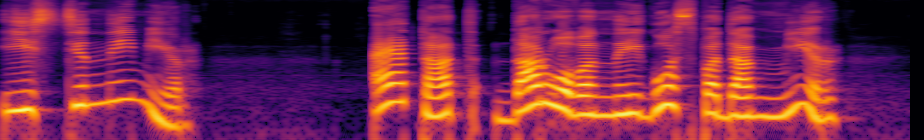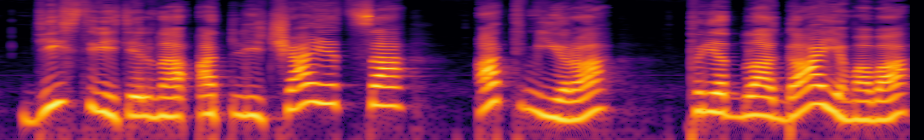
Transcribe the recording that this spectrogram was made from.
истинный мир. Этот дарованный Господом мир действительно отличается от мира, предлагаемого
